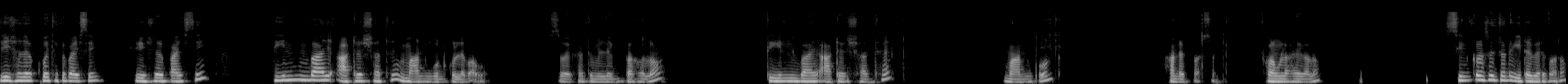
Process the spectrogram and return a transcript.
তিরিশ হাজার কই থেকে পাইছি? তিরিশ হাজার পাইছি তিন বাই আটের সাথে মান গুণ করলে পাবো। সো এখানে তুমি লিখবা হলো তিন বাই আটের সাথে মান গুণ হান্ড্রেড পার্সেন্ট। ফর্মুলা হয়ে গেল। সিনক্রোনাসের জন্য এটা বের করো।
